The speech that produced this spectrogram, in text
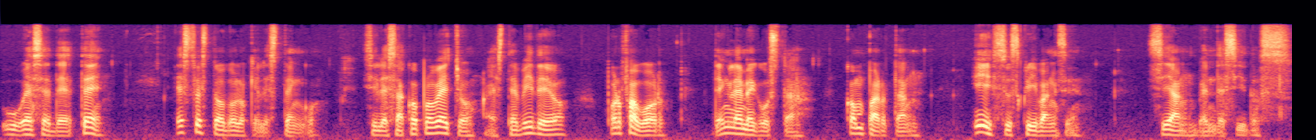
USDT. Esto es todo lo que les tengo. Si les sacó provecho a este video, por favor, denle me gusta, compartan y suscríbanse. Sean bendecidos.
